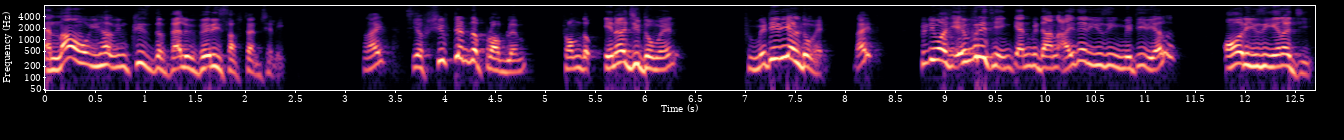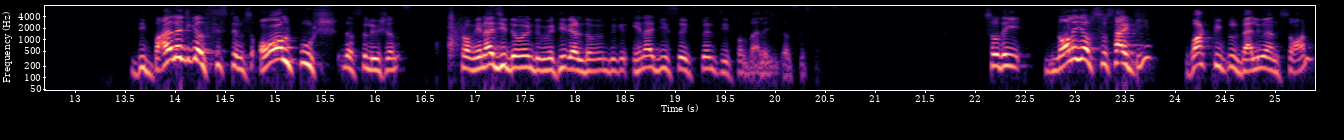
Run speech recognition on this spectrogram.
And now you have increased the value very substantially right? You have shifted the problem from the energy domain to material domain, right? Pretty much everything can be done either using material or using energy. The biological systems all push the solutions from energy domain to material domain because energy is so expensive for biological systems. So, the knowledge of society, what people value and so on,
